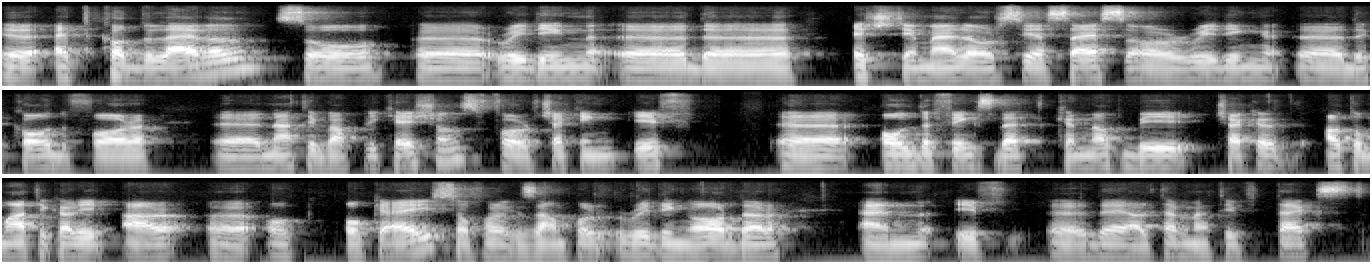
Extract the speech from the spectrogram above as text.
at code level. So reading the HTML or CSS or reading the code for native applications for checking if uh, all the things that cannot be checked automatically are uh, okay. So for example, reading order and if the alternative text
